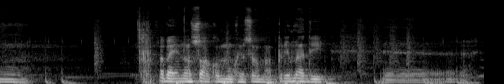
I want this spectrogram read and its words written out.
Mm. Vabbè, non so, comunque insomma, prima di, eh,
